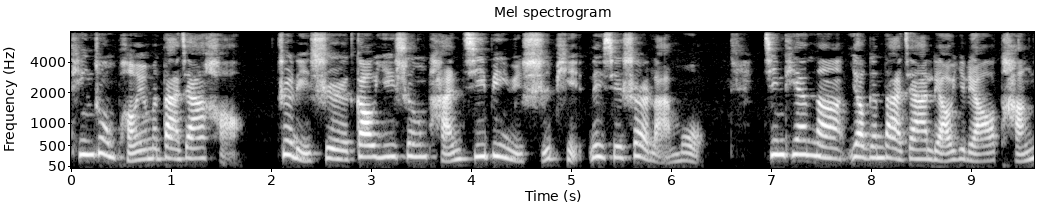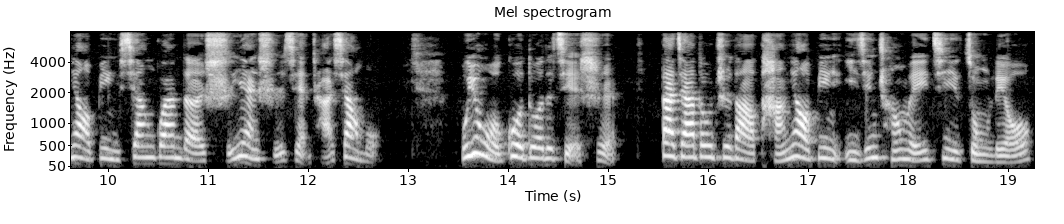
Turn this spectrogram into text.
听众朋友们，大家好，这里是高医生谈疾病与食品那些事儿栏目。今天呢，要跟大家聊一聊糖尿病相关的实验室检查项目。不用我过多的解释，大家都知道，糖尿病已经成为继肿瘤、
